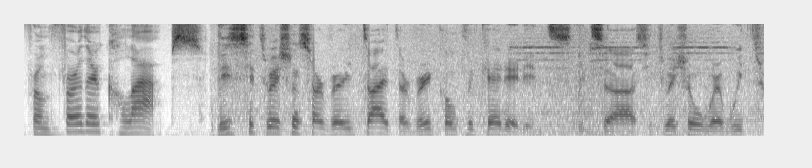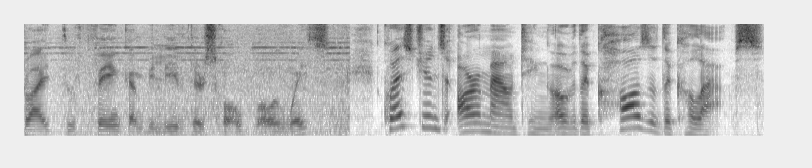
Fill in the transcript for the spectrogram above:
from further collapse. These situations are very tight, are very complicated. It's, it's a situation where we try to think and believe there's hope always. Questions are mounting over the cause of the collapse.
